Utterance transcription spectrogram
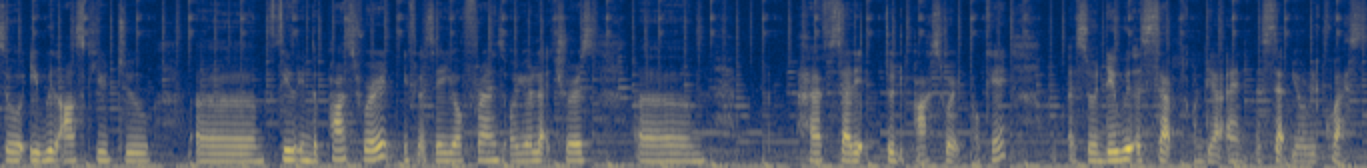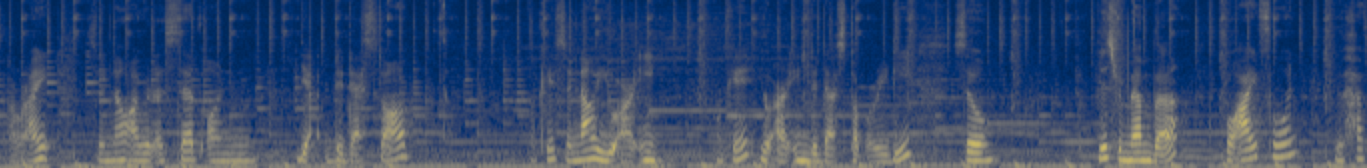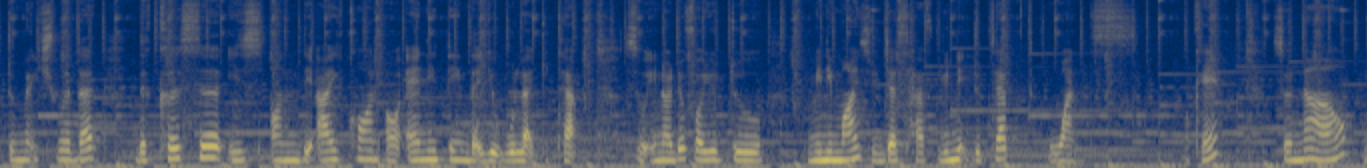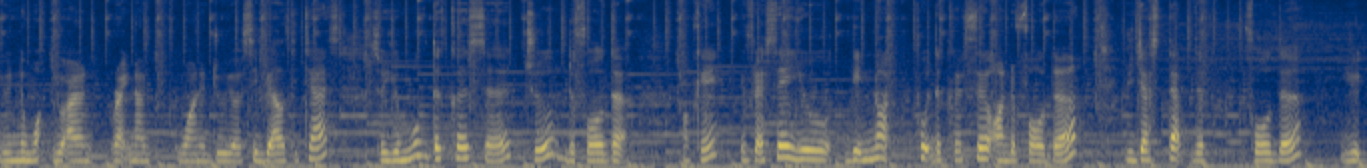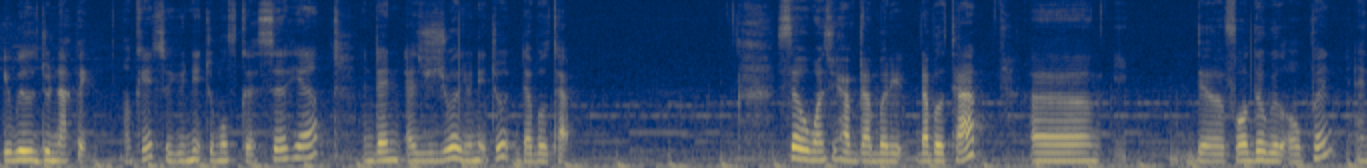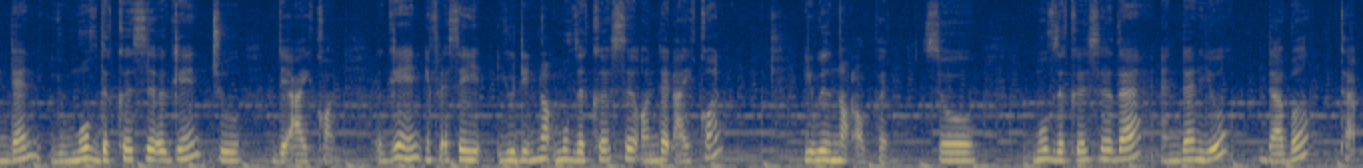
so it will ask you to um, fill in the password. If let's say your friends or your lecturers um, have set it to the password okay? Uh, so they will accept on their end accept your request all right so now i will accept on the, the desktop okay? So now you are in okay? You are in the desktop already. So please remember for iphone you have to make sure that the cursor is on the icon or anything that you would like to tap. So in order for you to minimize you just have you need to tap once. Okay? So now you know what you are right now want to do your CBLT test. So you move the cursor to the folder. Okay? If let's say you did not put the cursor on the folder you just tap the folder you it will do nothing okay so you need to move cursor here and then as usual you need to double tap. So once you have double it double tap um, the folder will open and then you move the cursor again to the icon. Again if let's say you did not move the cursor on that icon it will not open. So move the cursor there and then you double tap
